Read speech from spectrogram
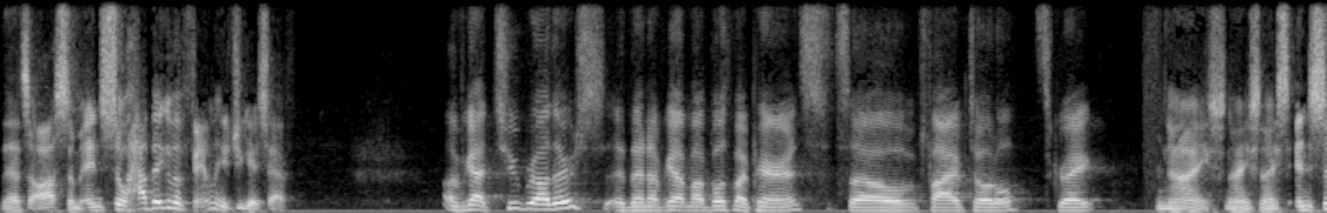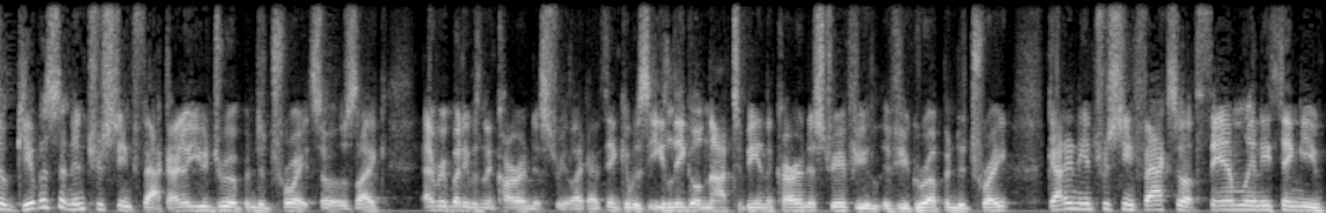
That's awesome. And so, how big of a family did you guys have? I've got two brothers, and then I've got my both my parents, so five total. It's great. Nice, nice, nice. And so, give us an interesting fact. I know you grew up in Detroit, so it was like everybody was in the car industry. Like I think it was illegal not to be in the car industry if you if you grew up in Detroit. Got any interesting facts about family? Anything you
